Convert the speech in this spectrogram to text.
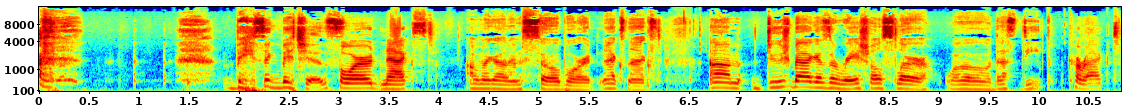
basic bitches. Bored. Next. Oh my god, I'm so bored. Next, next. Um, douchebag is a racial slur. Whoa, that's deep. Correct.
